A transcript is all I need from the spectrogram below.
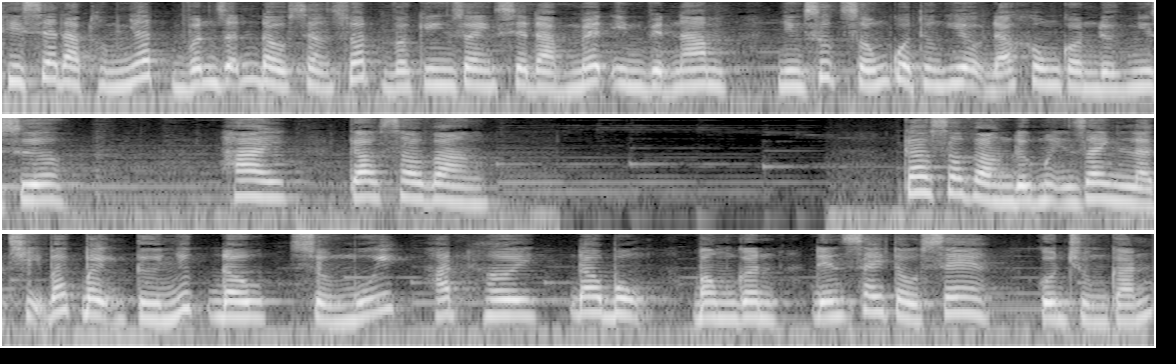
thì xe đạp thống nhất vẫn dẫn đầu sản xuất và kinh doanh xe đạp made in Việt Nam, nhưng sức sống của thương hiệu đã không còn được như xưa. 2. Cao sao vàng Cao sao vàng được mệnh danh là trị bách bệnh từ nhức đầu, sổ mũi, hắt hơi, đau bụng, bong gân đến say tàu xe, côn trùng cắn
